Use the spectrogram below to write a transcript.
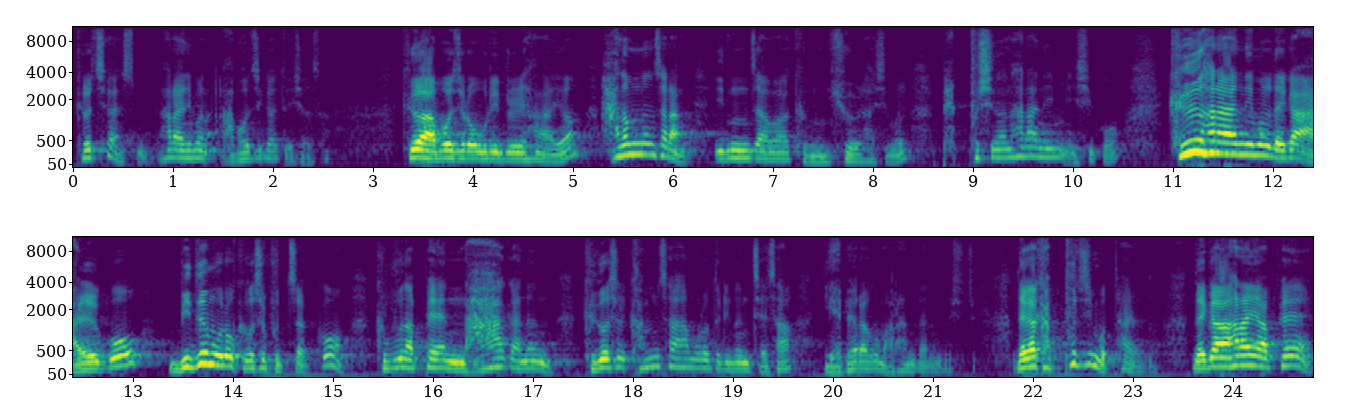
그렇지 않습니다. 하나님은 아버지가 되셔서 그 아버지로 우리를 향하여 한없는 사랑, 인자와 긍휼하심을 베푸시는 하나님이시고 그 하나님을 내가 알고 믿음으로 그것을 붙잡고 그분 앞에 나아가는 그것을 감사함으로 드리는 제사 예배라고 말한다는 것이죠. 내가 갚지 못하여도 내가 하나님 앞에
